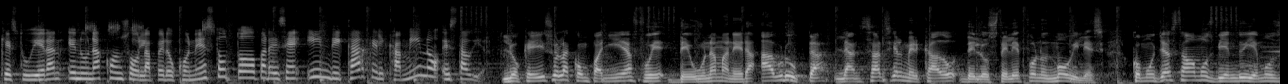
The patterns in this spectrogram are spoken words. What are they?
que estuvieran en una consola, pero con esto todo parece indicar que el camino está abierto. Lo que hizo la compañía fue de una manera abrupta lanzarse al mercado de los teléfonos móviles. Como ya estábamos viendo y hemos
